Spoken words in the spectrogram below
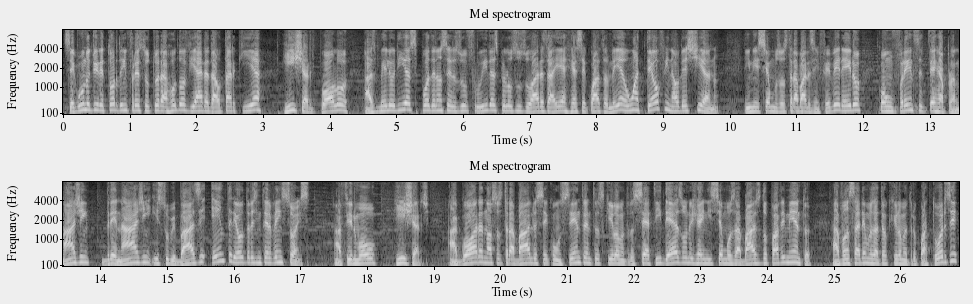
Segundo o diretor da infraestrutura rodoviária da autarquia, Richard Polo, as melhorias poderão ser usufruídas pelos usuários da ERS 461 até o final deste ano. Iniciamos os trabalhos em fevereiro com frentes de terraplanagem, drenagem e subbase, entre outras intervenções, afirmou Richard. Agora nossos trabalhos se concentram entre os quilômetros 7 e 10, onde já iniciamos a base do pavimento. Avançaremos até o quilômetro 14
